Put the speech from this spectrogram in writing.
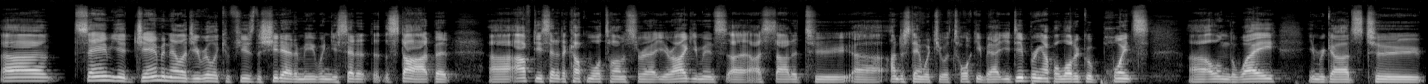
Uh, Sam, your jam analogy really confused the shit out of me when you said it at the start. But after you said it a couple more times throughout your arguments, I started to understand what you were talking about. You did bring up a lot of good points uh, along the way in regards to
